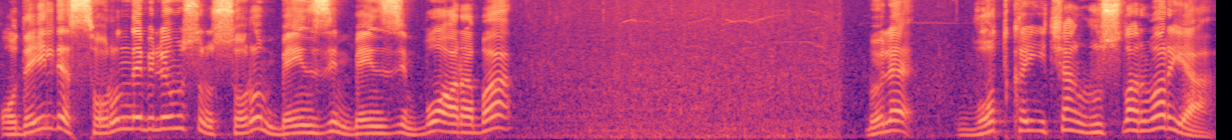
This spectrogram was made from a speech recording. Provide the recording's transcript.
O değil de sorun ne biliyor musunuz? Sorun benzin benzin. Bu araba böyle vodkayı içen Ruslar var ya.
